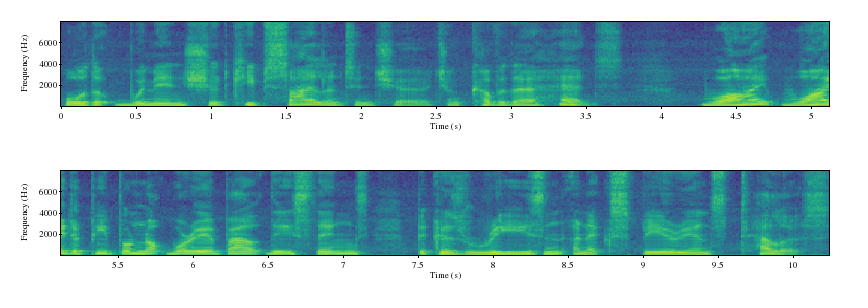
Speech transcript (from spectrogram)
or that women should keep silent in church and cover their heads. Why? Why do people not worry about these things? Because reason and experience tell us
